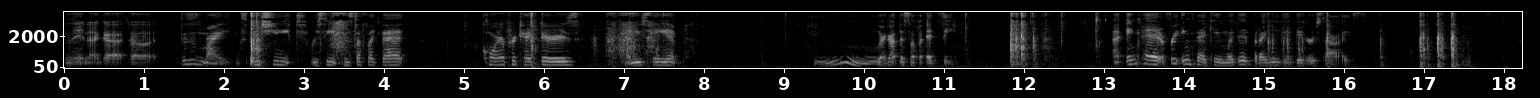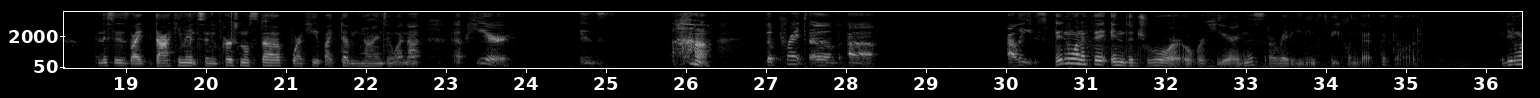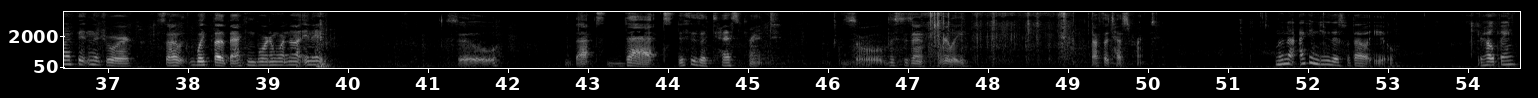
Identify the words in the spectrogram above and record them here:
And then I got, uh, this is my expense sheet, receipts and stuff like that corner protectors, a new stamp. Ooh, I got this off of Etsy. An ink pad, a free ink pad came with it, but I need a bigger size. And this is like documents and personal stuff where I keep like W-9s and whatnot. Up here is huh, the print of uh, Ali's. Didn't want to fit in the drawer over here. And this already needs to be cleaned up. Good God. It didn't want to fit in the drawer. So with the backing board and whatnot in it. So that's that. This is a test print. So this isn't really, that's a test print. Luna, I can do this without you. You're helping?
